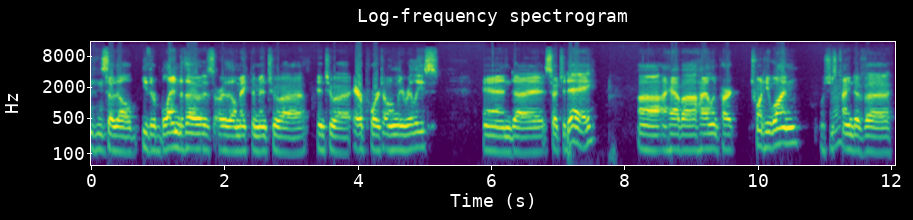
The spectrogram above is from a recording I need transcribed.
Mm-hmm. So they'll either blend those or they'll make them into a into a airport only release. And uh, so today uh, I have a Highland Park 21, which is mm-hmm. kind of a,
